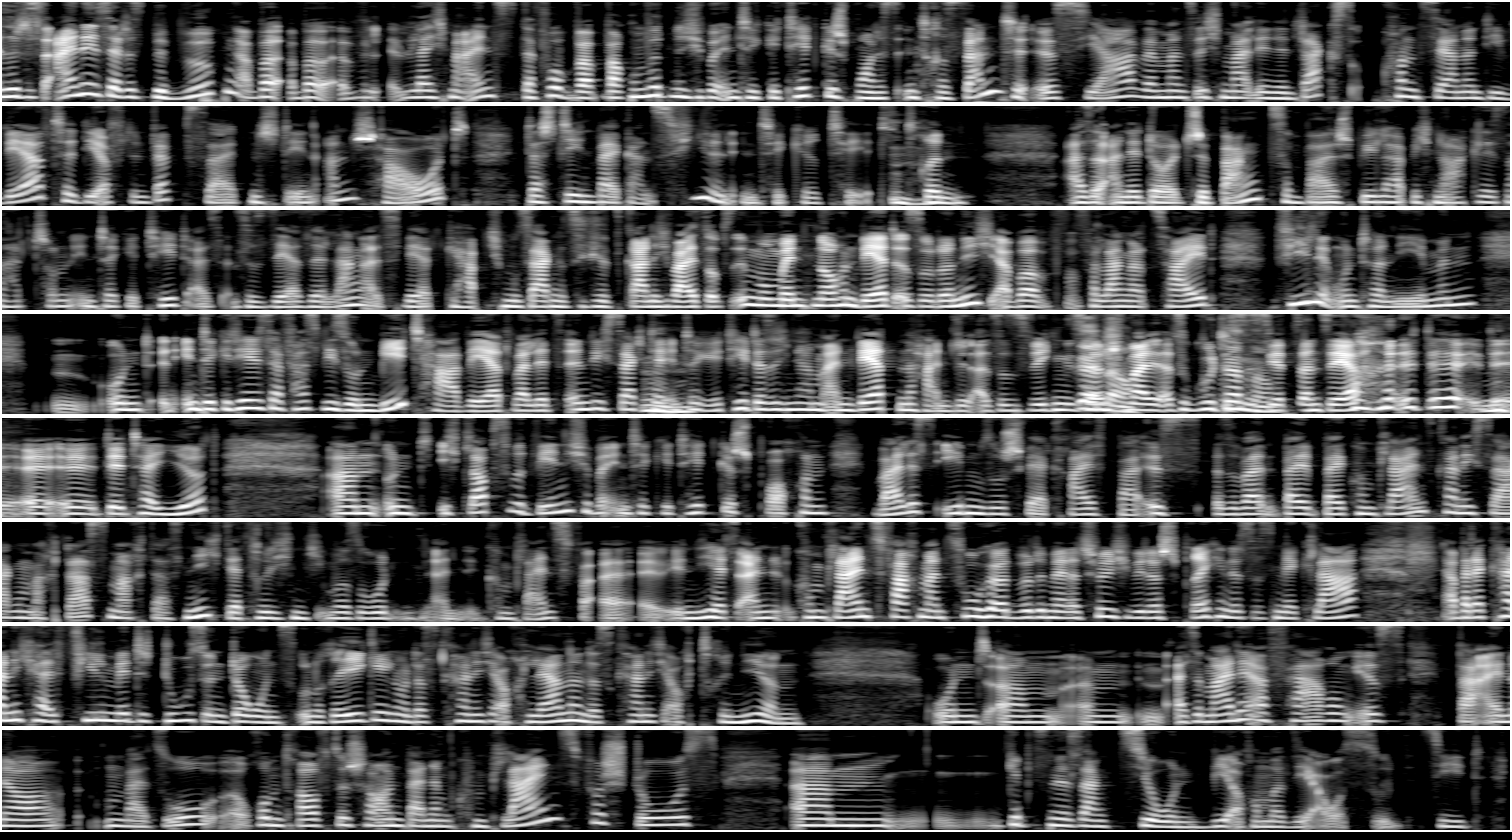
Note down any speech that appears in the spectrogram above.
also das eine ist ja das Bewirken, aber, aber vielleicht mal eins davor, warum wird nicht über Integrität gesprochen? Das Interessante ist ja, wenn man sich mal in den DAX-Konzernen die Werte, die auf den Webseiten stehen, anschaut, da stehen bei ganz vielen Integrität mhm. drin. Also eine Deutsche Bank zum Beispiel, habe ich nachgelesen, hat schon Integrität als, also sehr, sehr lang als Wert gehabt. Ich muss sagen, dass ich jetzt gar nicht weiß, ob es im Moment noch ein Wert ist oder nicht, aber vor, langer Zeit viele Unternehmen. Und Integrität ist ja fast wie so ein Meta-Wert, weil letztendlich sagt mhm. der Integrität, dass ich nach meinen Werten handle. Also deswegen ist genau. ja schon mal, also gut, das genau. ist jetzt dann sehr Mhm. Äh, äh, detailliert. Ähm, und ich glaube, es wird wenig über Integrität gesprochen, weil es eben so schwer greifbar ist. Also bei, bei, bei Compliance kann ich sagen, mach das, mach das nicht. Natürlich nicht immer so ein Compliance, äh, wenn jetzt ein Compliance-Fachmann zuhört, würde mir natürlich widersprechen, das ist mir klar. Aber da kann ich halt viel mit Do's und Don'ts und Regeln und das kann ich auch lernen, das kann ich auch trainieren. Und ähm, ähm, also meine Erfahrung ist, bei einer, um mal so rum drauf zu schauen, bei einem Compliance-Verstoß ähm, gibt es eine Sanktion, wie auch immer sie aussieht.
